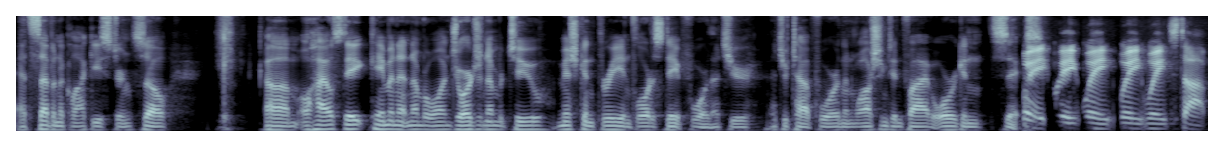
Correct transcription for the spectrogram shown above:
at seven o'clock Eastern. So um, Ohio State came in at number one, Georgia number two, Michigan three, and Florida State four. That's your that's your top four, and then Washington five, Oregon six. Wait, wait, wait, wait, wait. Stop.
